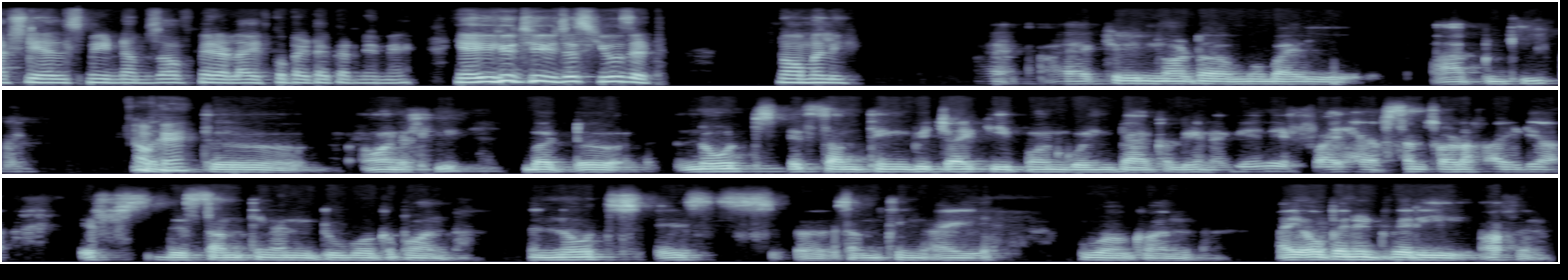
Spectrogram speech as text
actually helps me in terms of मेरा life को better करने में yeah you, you just use it normally I, I actually am not a mobile app geek okay but, uh, honestly but uh, notes is something which i keep on going back again and again if i have some sort of idea if there's something i need to work upon the notes is uh, something i work on i open it very often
